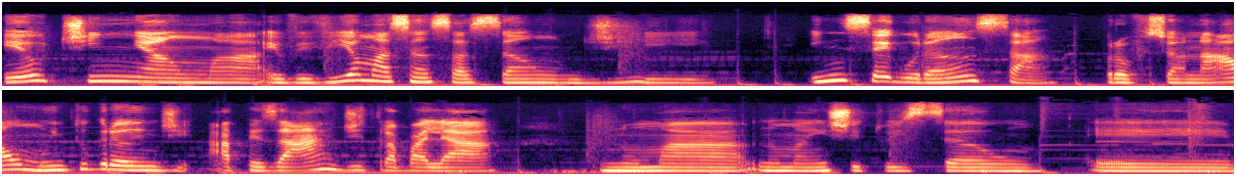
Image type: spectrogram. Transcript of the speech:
eu tinha uma, eu vivia uma sensação de insegurança profissional muito grande, apesar de trabalhar numa, numa instituição é,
